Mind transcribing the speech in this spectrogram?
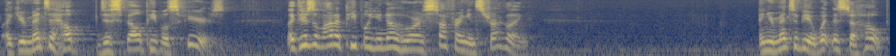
Like you're meant to help dispel people's fears. Like there's a lot of people you know who are suffering and struggling. And you're meant to be a witness to hope.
